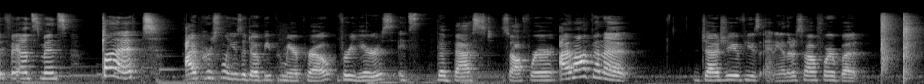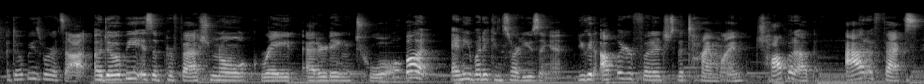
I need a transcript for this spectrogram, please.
advancements, but I personally use Adobe Premiere Pro for years. It's the best software. I'm not gonna judge you if you use any other software, but Adobe is where it's at. Adobe is a professional grade editing tool, but anybody can start using it. You can upload your footage to the timeline, chop it up, add effects,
